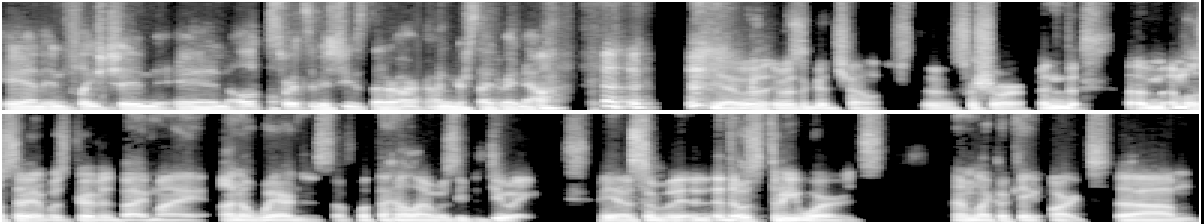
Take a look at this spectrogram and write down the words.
and inflation and all sorts of issues that are on your side right now. yeah, it was, it was, a good challenge uh, for sure. And um, most of it was driven by my unawareness of what the hell I was even doing. Yeah, so uh, those three words, I'm like, okay, art. Um,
